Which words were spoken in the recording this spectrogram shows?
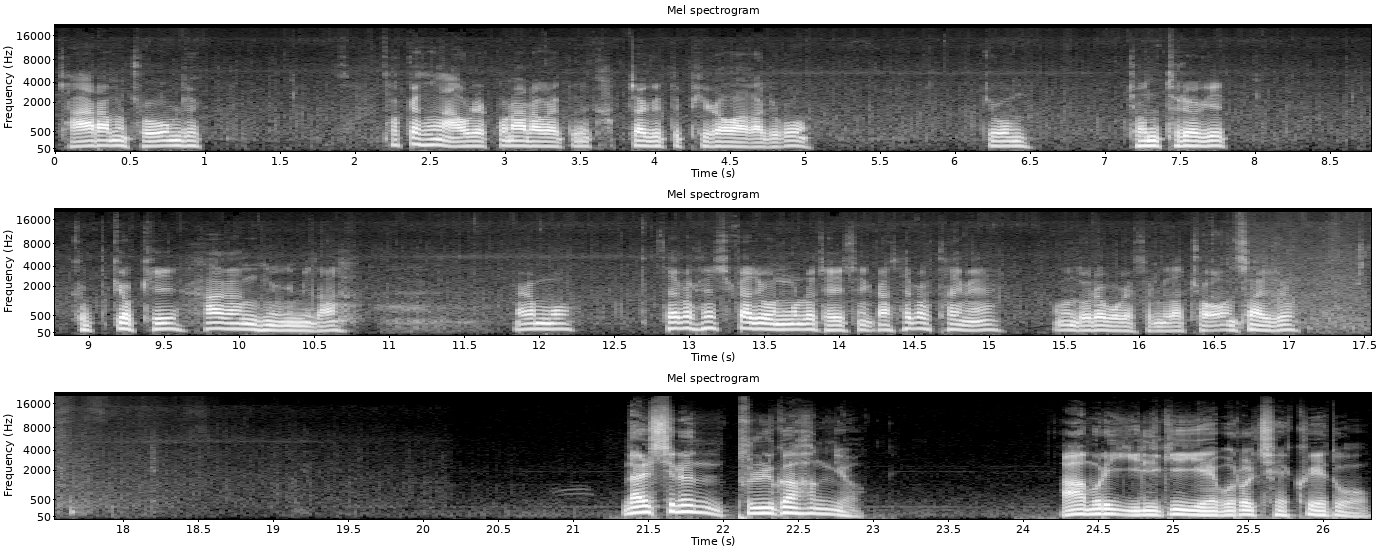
잘하면 좋은 게 섞여서 나오겠구나라고 했더니 갑자기 또 비가 와가지고 조금 전투력이 급격히 하강 중입니다. 내가 뭐 새벽 3시까지 오는 걸로 돼 있으니까 새벽 타임에 한번 노려보겠습니다. 좋은 사이즈. 날씨는 불가항력. 아무리 일기예보를 체크해도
